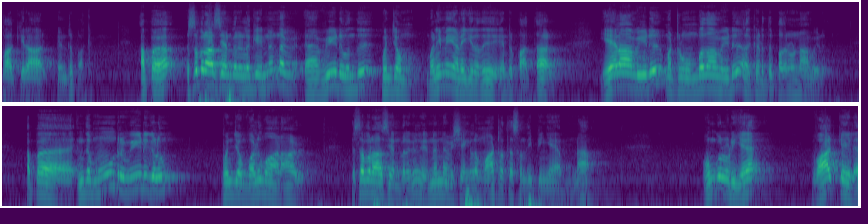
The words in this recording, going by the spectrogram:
பார்க்கிறார் என்று பார்க்க அப்போ ரிஷபராசி என்பவர்களுக்கு என்னென்ன வீடு வந்து கொஞ்சம் வலிமை அடைகிறது என்று பார்த்தால் ஏழாம் வீடு மற்றும் ஒன்பதாம் வீடு அதுக்கடுத்து பதினொன்றாம் வீடு. அப்போ இந்த மூன்று வீடுகளும் கொஞ்சம் வலுவானால் ரிஷபராசி என்பவர்கள் என்னென்ன விஷயங்களை மாற்றத்தை சந்திப்பீங்க அப்படின்னா உங்களுடைய வாழ்க்கையில்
